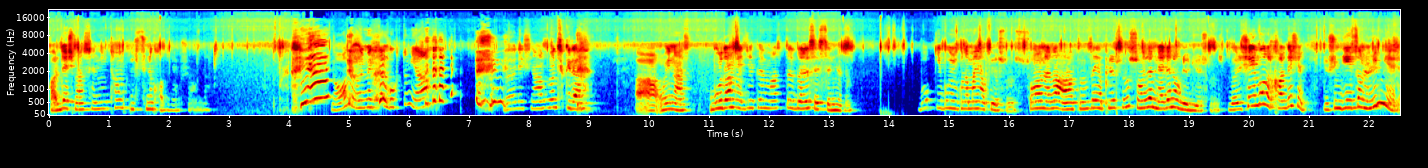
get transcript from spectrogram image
Kardeş ben senin tam üstüne kalacağım şu anda. ya abi ölmekten bıktım ya. Böyle işin ağzıma tüküren. Aa oyun az. Buradan MCP Master'lara sesleniyorum. Bok gibi uygulama yapıyorsunuz. Sonra da altınıza yapıyorsunuz. Sonra da neden oluyor diyorsunuz. Böyle şey mi olur kardeşim? Düşünce insan ölür mü yere?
